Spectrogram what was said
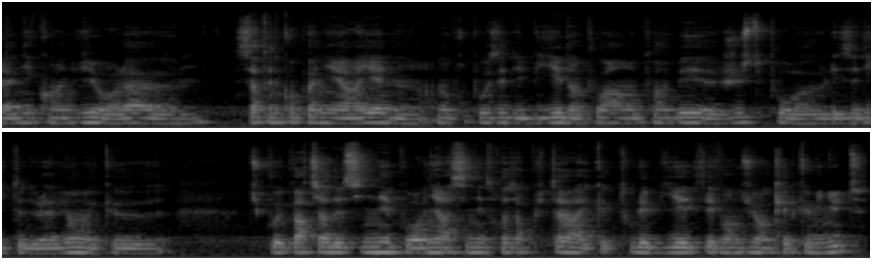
l'année qu'on vient de vivre, là, euh, certaines compagnies aériennes ont proposé des billets d'un point A à un point B euh, juste pour euh, les addicts de l'avion et que tu pouvais partir de Sydney pour revenir à Sydney 3 heures plus tard et que tous les billets étaient vendus en quelques minutes,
